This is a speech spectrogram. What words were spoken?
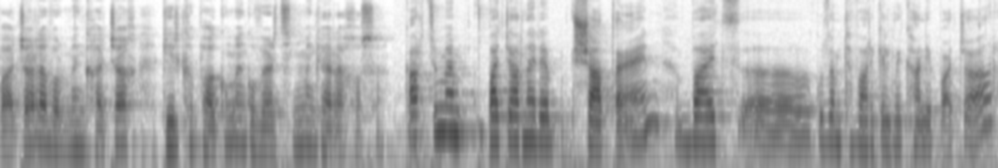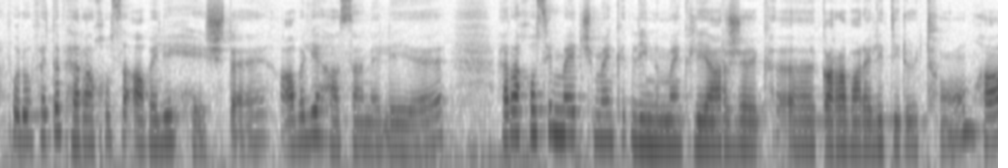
պատճառը, որ մենք հաճախ գիրքը փակում ենք ու վերցնում ենք հեռախոսը։ Կարծում եմ պատճառները շատ են, բայց կուզեմ թվարկել մի քանի պատճառ, որովհետև հեռախոսը ավելի հեշտ է, ավելի հասանելի է։ Հեռախոսի մեջ մենք լինում ենք լիարժեք կառավարելի տիրույթում, հա,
